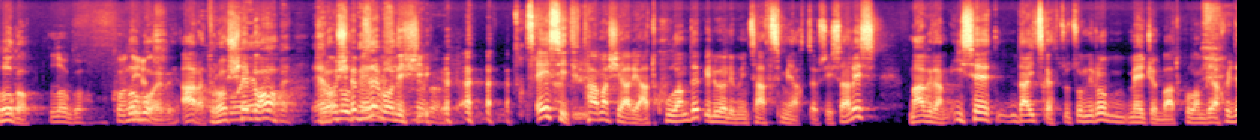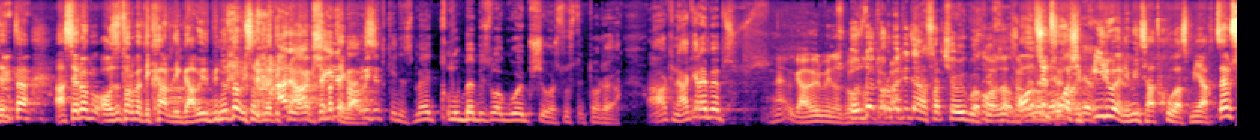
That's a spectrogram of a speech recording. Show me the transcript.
ლოგო. ლოგო ქონია ლოგოები. არა დროშები ო დროშებზე მოდიში წესით თამაში არის 10 ქულამდე პირველი ვინც 10-ს მიაღწევს ის არის მაგრამ ისე დაიწყეთ წუწუნი რომ მეჯება 10 ქულამდე ახვიდეთ და ასე რომ 32 კარდი გავირბინოთ და ვისაც მეტი არა, ქულა შეიძლება ეგ არის ავიდეთ კიდეს. მე კლუბების ლოგოებში ვარ სუსტი თორე. აქ ნაკრებებს გავირბინოთ 32-დან ასარჩევი გვაქვს. ყოველ შემთხვევაში პირველი ვინც 10 ქულას მიაღწევს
